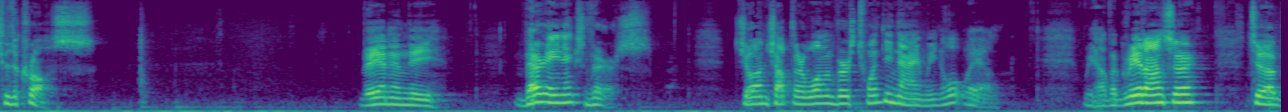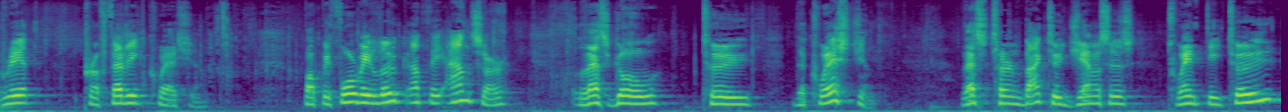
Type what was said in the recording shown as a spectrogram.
to the cross. Then in the very next verse, John chapter 1 and verse 29, we know it well. We have a great answer to a great prophetic question. But before we look at the answer, let's go to the question. Let's turn back to Genesis 22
